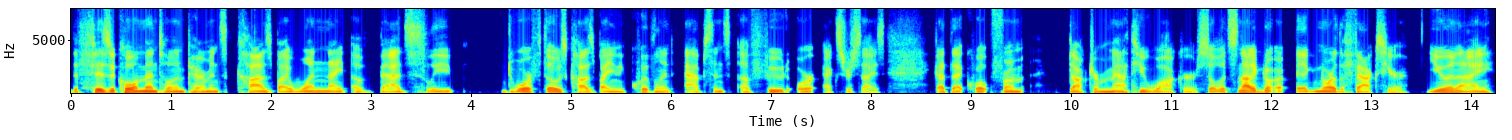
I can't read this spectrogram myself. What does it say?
The physical and mental impairments caused by one night of bad sleep dwarf those caused by an equivalent absence of food or exercise. Got that quote from Dr. Matthew Walker. So let's not ignore, ignore the facts here. You and I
